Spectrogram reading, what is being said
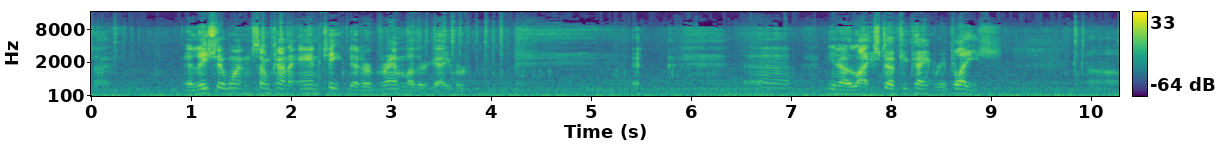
So, at least it wasn't some kind of antique that her grandmother gave her. uh, you know, like stuff you can't replace. Uh,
